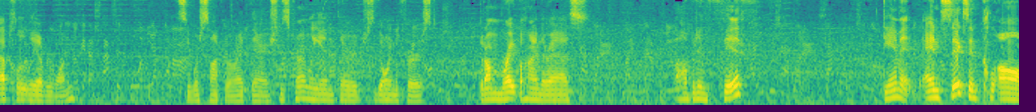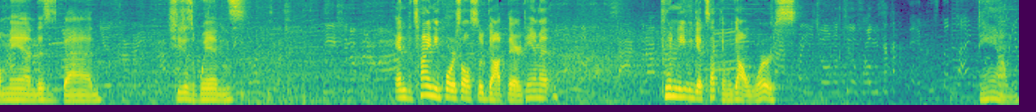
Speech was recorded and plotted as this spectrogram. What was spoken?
absolutely everyone. Let's see, where's Sakura right there? She's currently in third. She's going to first. But I'm right behind their ass. Oh, but in fifth? Damn it. And six and... oh, man, this is bad. She just wins. And the tiny horse also got there. Damn it. Couldn't even get second. We got worse. Damn.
